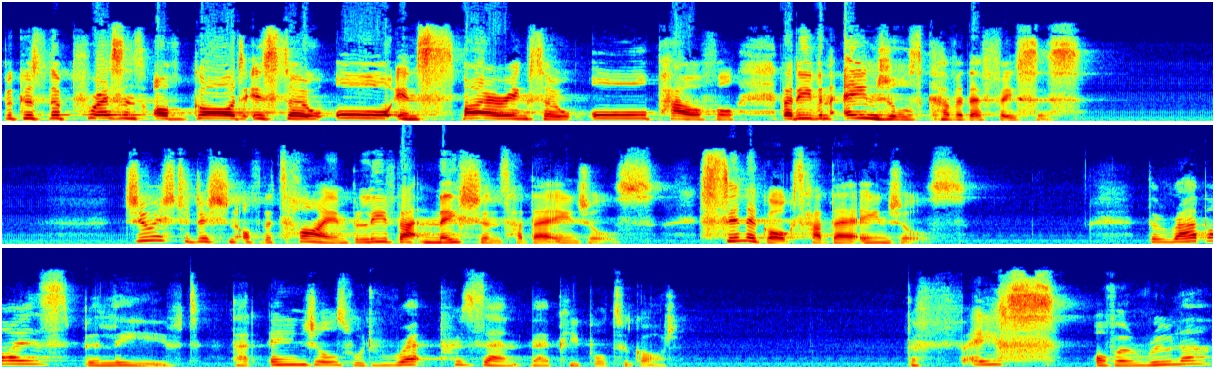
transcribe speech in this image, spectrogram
because the presence of God is so awe inspiring, so all powerful that even angels cover their faces. Jewish tradition of the time believed that nations had their angels. Synagogues had their angels. The rabbis believed that angels would represent their people to God. The face of a ruler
